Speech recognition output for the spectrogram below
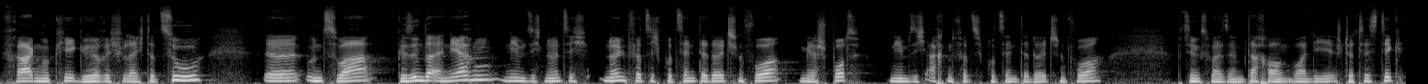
fragen, okay, gehöre ich vielleicht dazu? Äh, und zwar Gesünder ernähren nehmen sich 90, 49 Prozent der Deutschen vor. Mehr Sport nehmen sich 48 Prozent der Deutschen vor. Beziehungsweise im Dachraum war die Statistik.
